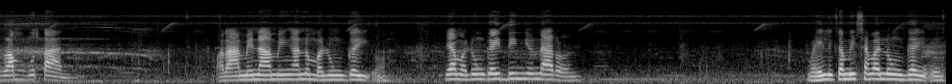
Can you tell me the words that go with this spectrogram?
rambutan. Marami naming ano, malunggay. Oh. Yan, malunggay din yun naroon. Mahilig kami sa malunggay eh.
